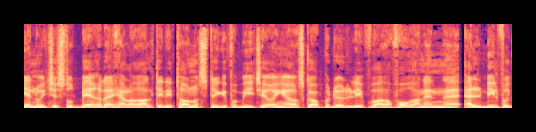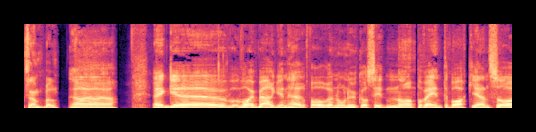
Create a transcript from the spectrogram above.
er nå ikke stort bedre, de heller alltid. De tar noen stygge forbikjøringer og skaper dødelig fare foran en elbil, for eksempel. Ja, ja, ja. Jeg eh, var i Bergen her for noen uker siden, og på veien tilbake igjen så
